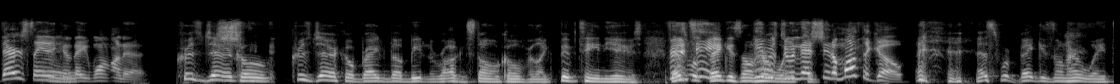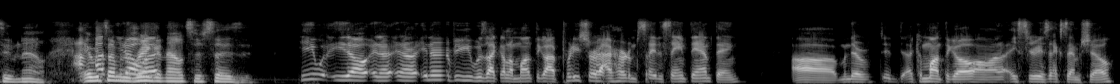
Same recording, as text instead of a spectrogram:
They're saying it because they want to. Chris Jericho, Chris Jericho bragged about beating the Rock and Stone Cold for like 15 years. 15? That's what Becky's on he her was way doing that shit a month ago. That's where Becky's on her way to now. Every I- time you the ring what? announcer says it. He, you know, in, a, in an interview he was like on a month ago. I'm pretty sure I heard him say the same damn thing uh, when they were like a month ago on a Sirius XM show.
